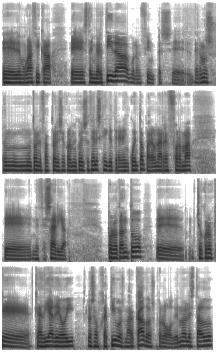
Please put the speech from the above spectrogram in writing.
demográfica está invertida, bueno, en fin, pues tenemos un montón de factores económicos y sociales que hay que tener en cuenta para una reforma necesaria. Por lo tanto, yo creo que, que a día de hoy los objetivos marcados por el gobierno del Estado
